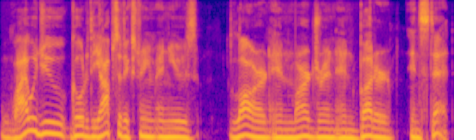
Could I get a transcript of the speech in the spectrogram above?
Why would you go to the opposite extreme and use lard and margarine and butter instead?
